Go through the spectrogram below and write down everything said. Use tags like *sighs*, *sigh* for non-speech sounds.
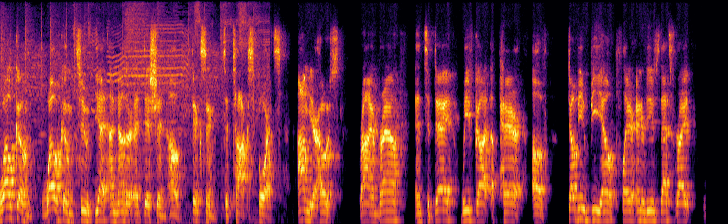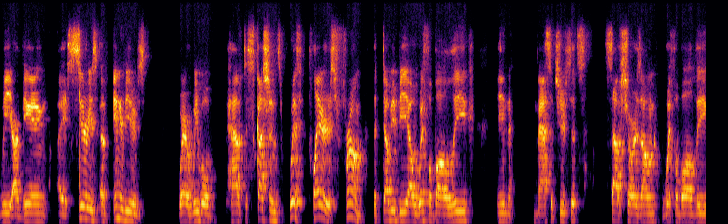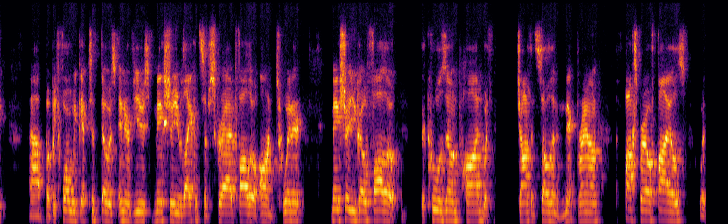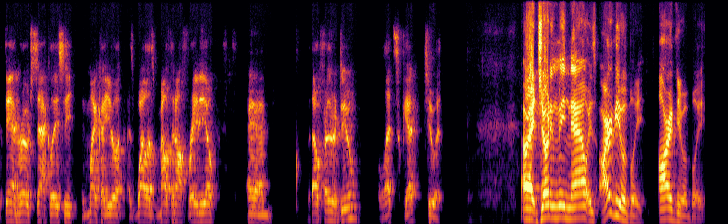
Welcome, welcome to yet another edition of Fixing to Talk Sports. I'm your host, Ryan Brown, and today we've got a pair of WBL player interviews. That's right, we are beginning a series of interviews where we will have discussions with players from the WBL Wiffle Ball League in Massachusetts, South Shore Zone Wiffle Ball League. Uh, but before we get to those interviews, make sure you like and subscribe, follow on Twitter. Make sure you go follow the Cool Zone Pod with Jonathan Sullivan and Nick Brown, the Foxborough Files with Dan Roach, Zach Lacey, and Mike Ayula, as well as Mouthing Off Radio. And without further ado, let's get to it. All right, joining me now is arguably, arguably,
